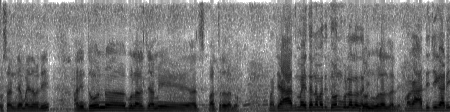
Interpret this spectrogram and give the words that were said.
उसाटच्या मैदानामध्ये. आणि दोन गुलालाचे आम्ही आज पात्र झालो. म्हणजे आज मैदानामध्ये दोन गुलाला झाले. दोन गुलाल झाले. मग आधीची गाडी?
